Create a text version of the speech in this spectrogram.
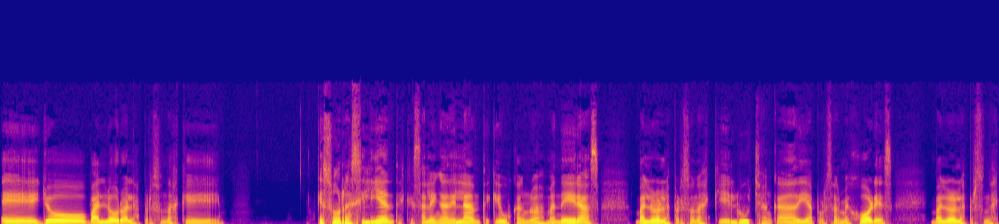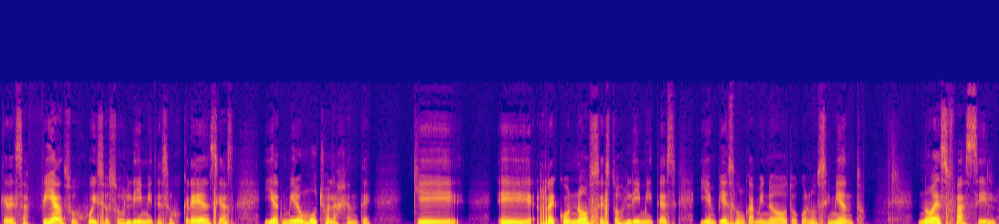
eh, yo valoro a las personas que, que son resilientes, que salen adelante, que buscan nuevas maneras, valoro a las personas que luchan cada día por ser mejores, valoro a las personas que desafían sus juicios, sus límites, sus creencias. Y admiro mucho a la gente que eh, reconoce estos límites y empieza un camino de autoconocimiento. No es fácil,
